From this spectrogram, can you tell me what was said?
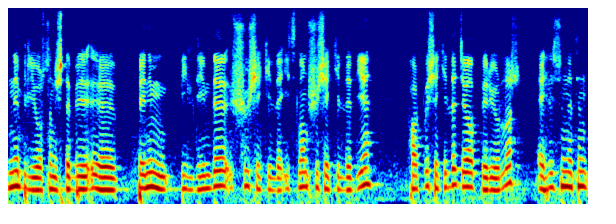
ne biliyorsun işte bir e, benim bildiğimde şu şekilde İslam şu şekilde diye farklı şekilde cevap veriyorlar. Ehli sünnetin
